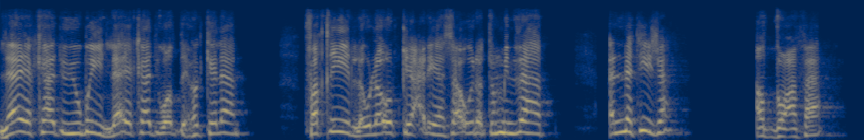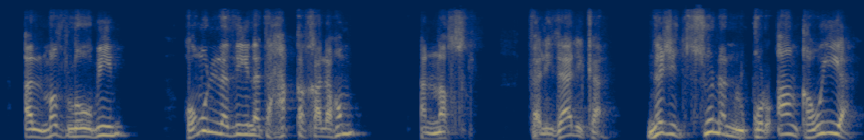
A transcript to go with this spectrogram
لا يكاد يبين لا يكاد يوضح الكلام فقير لولا ألقي عليها ساورة من ذهب. النتيجة الضعفاء المظلومين هم الذين تحقق لهم النصر. فلذلك نجد سنن القرآن قوية.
